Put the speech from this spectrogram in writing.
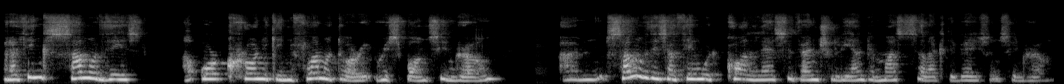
But I think some of these uh, or chronic inflammatory response syndrome. Um, some of these, I think, would coalesce eventually under mast cell activation syndrome.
